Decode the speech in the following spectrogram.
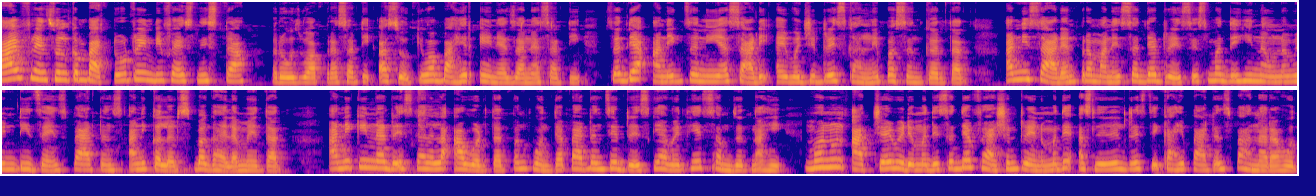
Hi friends welcome back to trendy fashionista रोज वापरासाठी असो किंवा बाहेर येण्या जाण्यासाठी सध्या अनेक जणी या साडीऐवजी ड्रेस घालणे पसंत करतात. आणि साड्यांप्रमाणे सध्या ड्रेसेसमध्येही नवनवीन डिझाईन्स पॅटर्न्स आणि कलर्स बघायला मिळतात. अनेकींना ड्रेस घालायला आवडतात पण कोणत्या पॅटर्नचे ड्रेस घ्यावेत हेच समजत नाही. म्हणून आजच्या व्हिडिओमध्ये सध्या फॅशन ट्रेंडमध्ये असलेले ड्रेसचे काही पॅटर्न्स पाहणार आहोत.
